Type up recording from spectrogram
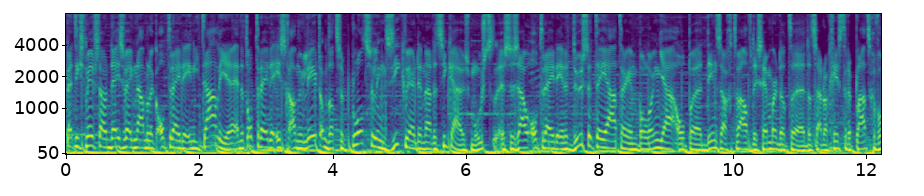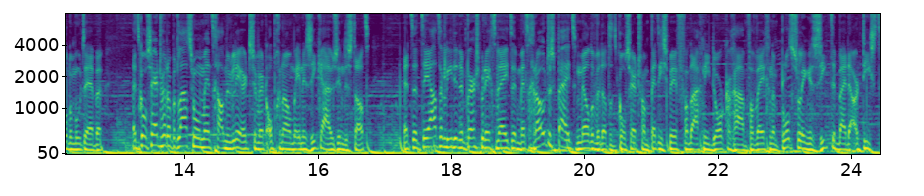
Patti Smith zou deze week namelijk optreden in Italië. En het optreden is geannuleerd omdat ze plotseling ziek werd en naar het ziekenhuis moest. Ze zou optreden in het duurste theater in Bologna op uh, dinsdag 12 december. Dat, uh, dat zou dan gisteren plaatsgevonden moeten hebben. Het concert werd op het laatste moment geannuleerd. Ze werd opgenomen in een ziekenhuis in de stad. Het theater liet in een persbericht weten... met grote spijt melden we dat het concert van Patti Smith vandaag niet door kan gaan... vanwege een plotselinge ziekte bij de artiest.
